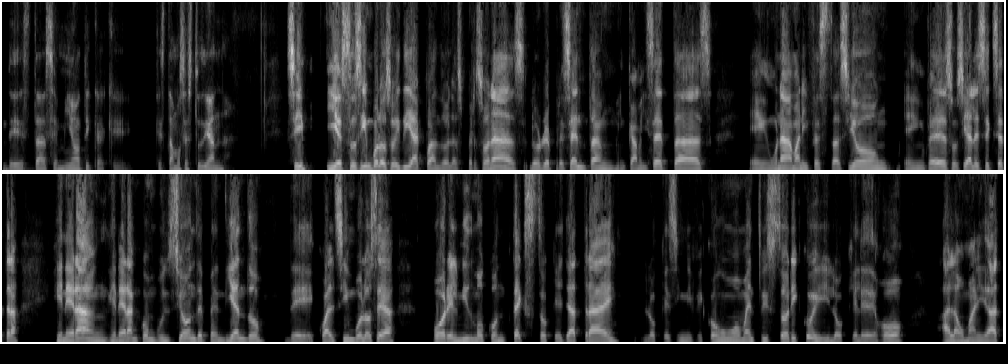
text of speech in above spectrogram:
esta semiótica que estamos estudiando. Sí, y estos símbolos hoy día, cuando las personas los representan en camisetas, en una manifestación, en redes sociales, etcétera, generan, generan convulsión dependiendo de cuál símbolo sea, por el mismo contexto que ya trae lo que significó un momento histórico y lo que le dejó a la humanidad,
